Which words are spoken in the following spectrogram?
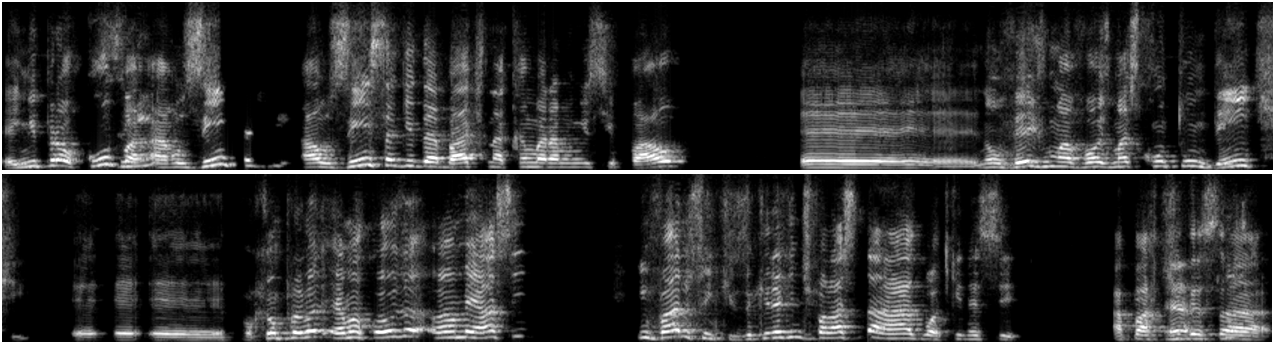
E me preocupa a ausência, de, a ausência de debate na Câmara Municipal. É, não vejo uma voz mais contundente, é, é, é porque é, um problema, é uma coisa, é uma ameaça em, em, vários sentidos. Eu queria que a gente falasse da água aqui nesse, a partir é, dessa,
